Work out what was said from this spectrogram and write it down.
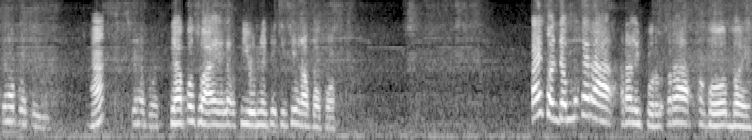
Siapa tuh? Hah? Siapa? Dihapus wae lek view-ne sithik ra apa-apa. Kae kancamu ki ra ra libur, ra go bye.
